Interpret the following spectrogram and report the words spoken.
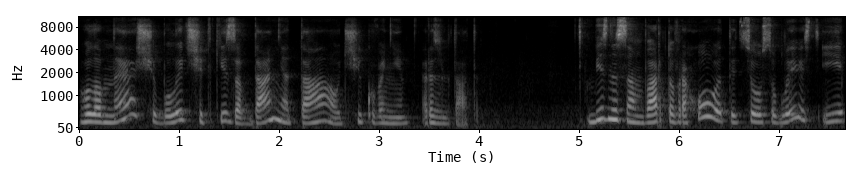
Головне, щоб були чіткі завдання та очікувані результати. Бізнесам варто враховувати цю особливість і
